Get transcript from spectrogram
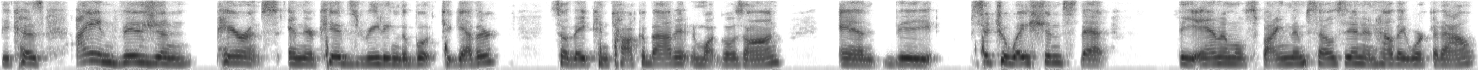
because I envision parents and their kids reading the book together, so they can talk about it and what goes on, and the situations that the animals find themselves in and how they work it out.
